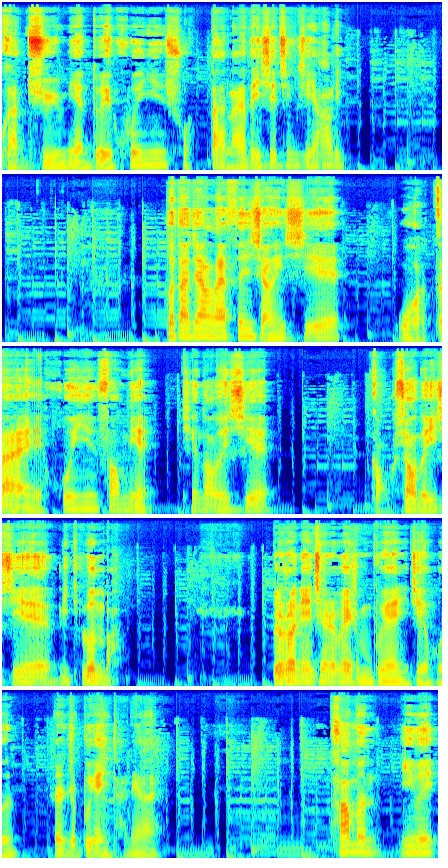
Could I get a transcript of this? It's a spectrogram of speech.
敢去面对婚姻所带来的一些经济压力。和大家来分享一些我在婚姻方面听到的一些搞笑的一些理论吧。比如说，年轻人为什么不愿意结婚，甚至不愿意谈恋爱？他们因为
